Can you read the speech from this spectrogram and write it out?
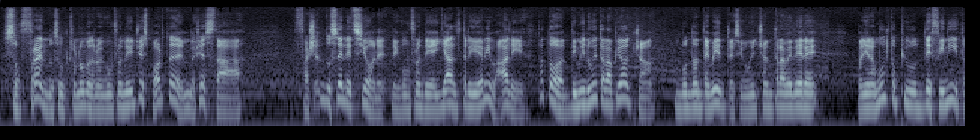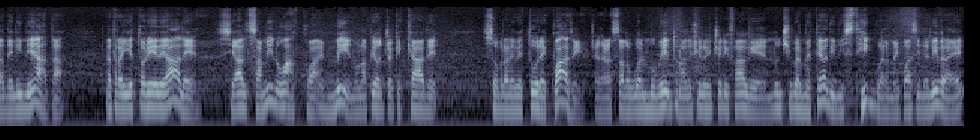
soffrendo sul cronometro nei confronti di G-Sport invece sta facendo selezione nei confronti degli altri rivali tanto diminuita la pioggia abbondantemente, si comincia a intravedere in maniera molto più definita, delineata la traiettoria ideale, si alza meno acqua e meno la pioggia che cade sopra le vetture quasi, cioè era stato quel momento una decina di giorni fa che non ci permetteva di distinguerne quasi le livree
